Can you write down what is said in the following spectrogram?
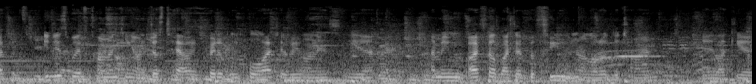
It's, it is worth commenting on just how incredibly polite everyone is here. I mean, I felt like a buffoon a lot of the time. Yeah, like yeah,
